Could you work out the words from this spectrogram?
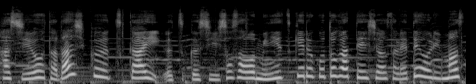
箸を正しく使い、美しい所作を身につけることが提唱されております。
